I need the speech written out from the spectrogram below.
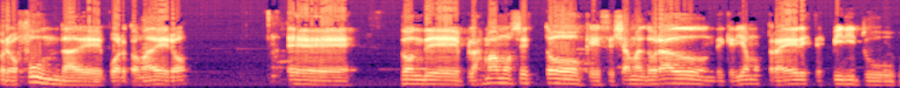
profunda de Puerto Madero. Eh, donde plasmamos esto que se llama El Dorado, donde queríamos traer este espíritu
